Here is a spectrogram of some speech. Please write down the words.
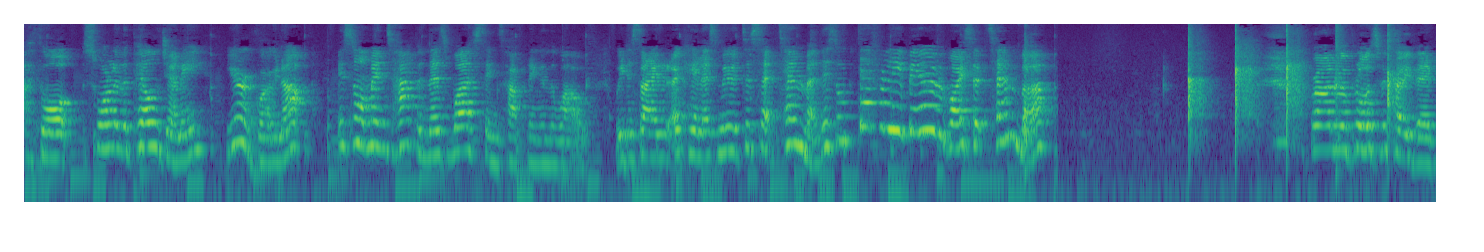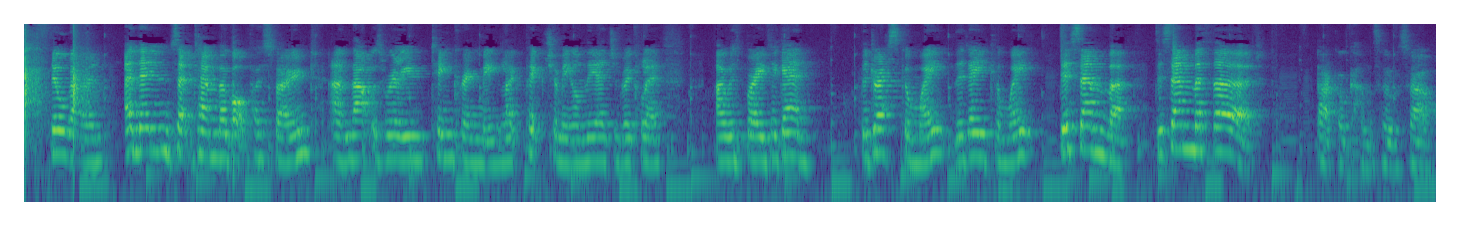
I thought, swallow the pill, Jenny. You're a grown up. It's not meant to happen. There's worse things happening in the world. We decided, okay, let's move it to September. This will definitely be over by September. Round of applause for COVID, still going. And then September got postponed and that was really tinkering me, like picture me on the edge of a cliff. I was brave again. The dress can wait, the day can wait. December, December 3rd. That got cancelled as well.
